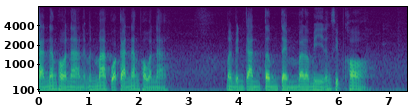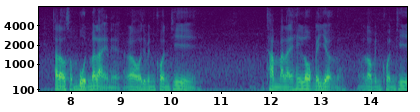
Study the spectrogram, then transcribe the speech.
การนั่งภาวนาเนี่ยมันมากกว่าการนั่งภาวนา มันเป็นการเติมเต็มบารมีทั้งสิบข้อ ถ้าเราสมบูรณ์เมื่อไหร่เนี่ยเราจะเป็นคนที่ทำอะไรให้โลกได้เยอะเลยเราเป็นคนที่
